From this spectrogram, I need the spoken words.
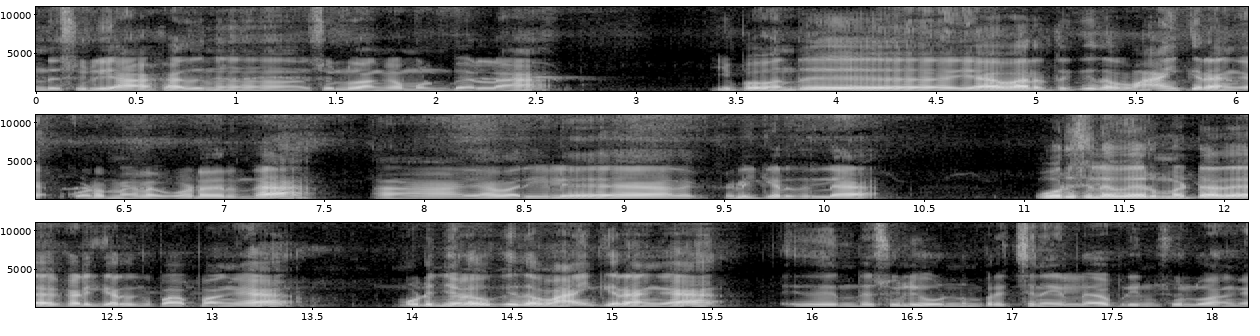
இந்த சுழி ஆகாதுன்னு சொல்லுவாங்க முன்பெல்லாம். இப்போ வந்து வியாபாரத்துக்கு இதை வாங்கிக்கிறாங்க. குடை மேலே கூட இருந்தால் வியாபாரிகளே அதை கழிக்கிறதில்ல. ஒரு சில பேர் மட்டும் அதை கழிக்கிறதுக்கு பார்ப்பாங்க. முடிஞ்ச அளவுக்கு இதை வாங்கிக்கிறாங்க. இது இந்த சுழி ஒன்றும் பிரச்சனை இல்லை அப்படின்னு சொல்லுவாங்க.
